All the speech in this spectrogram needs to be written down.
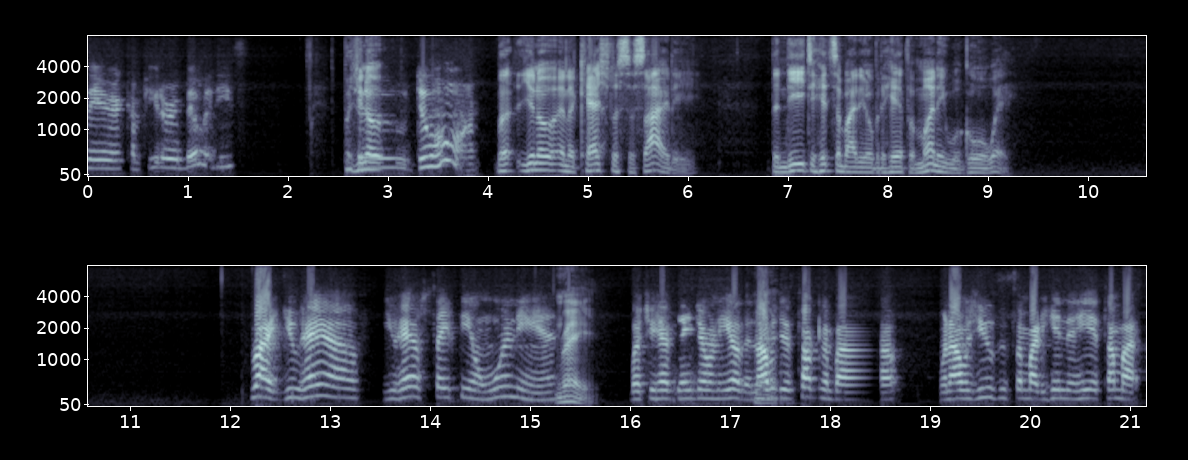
their computer abilities But to you know, do harm but you know, in a cashless society, the need to hit somebody over the head for money will go away. Right you have you have safety on one end Right. but you have danger on the other and i was just talking about when i was using somebody hitting the head talking about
